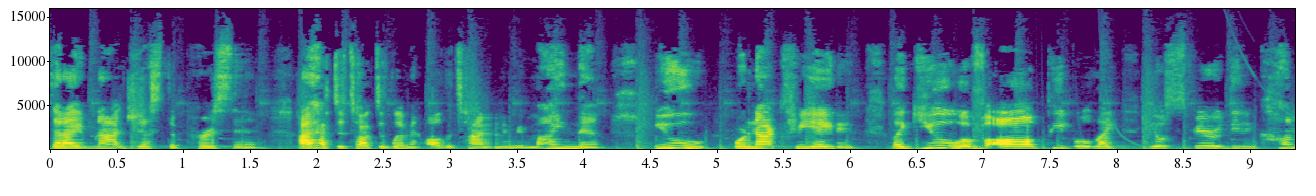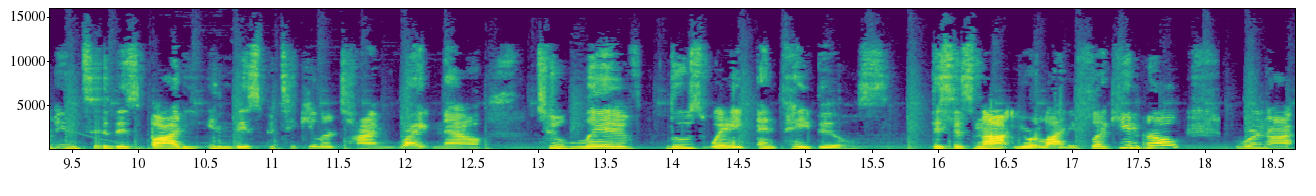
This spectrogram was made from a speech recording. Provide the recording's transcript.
that i am not just a person. I have to talk to women all the time and remind them you were not created. Like you of all people like your spirit didn't come into this body in this particular time right now to live lose weight and pay bills this is not your life. Like you know we're not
